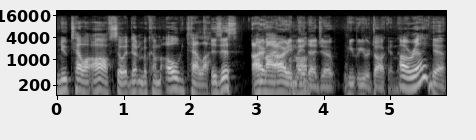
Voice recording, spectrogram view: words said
Nutella off so it doesn't become old Tella. Is this? I, my- I already made that joke. You, you were talking. Oh, really? Yeah.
